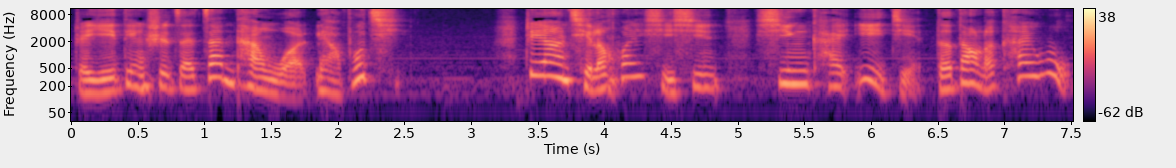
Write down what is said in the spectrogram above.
这一定是在赞叹我了不起，这样起了欢喜心，心开意解，得到了开悟。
